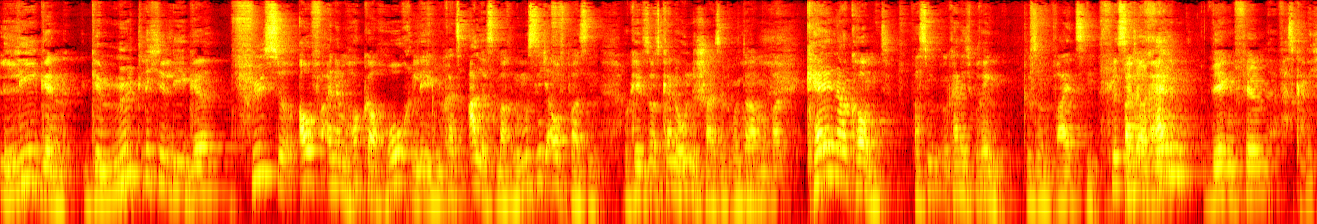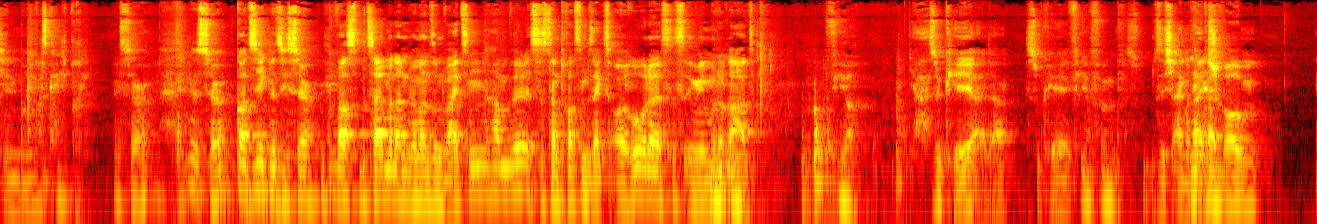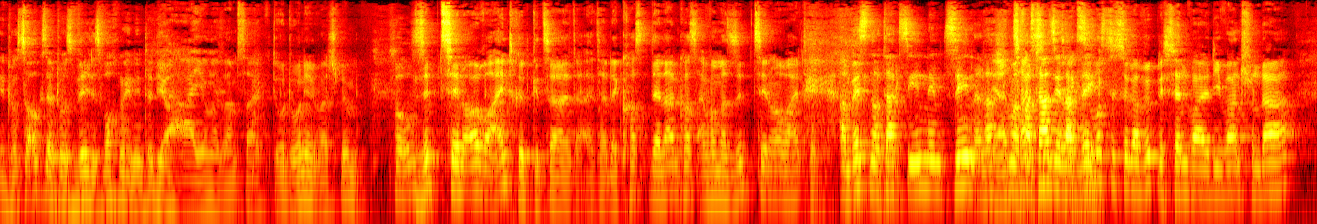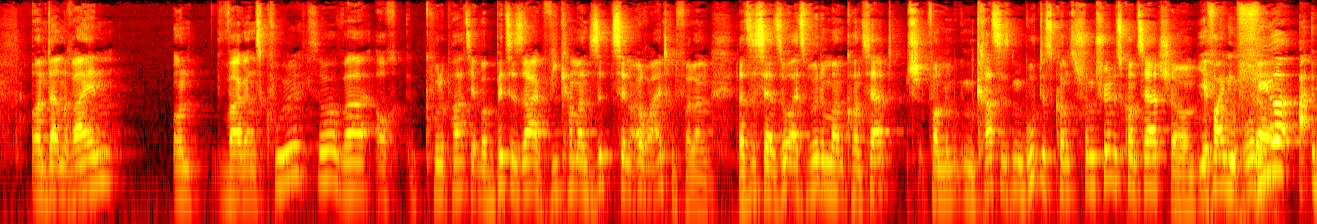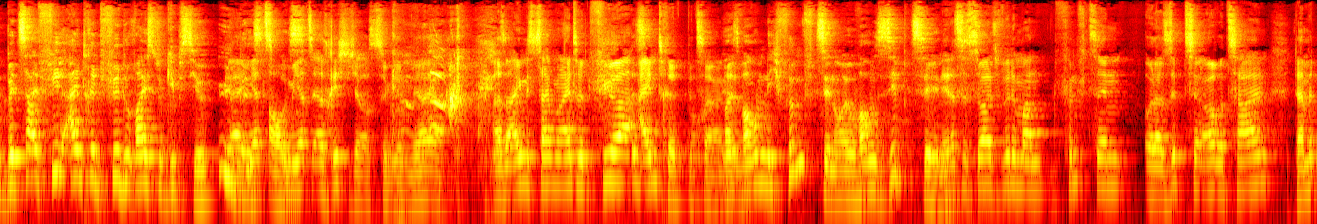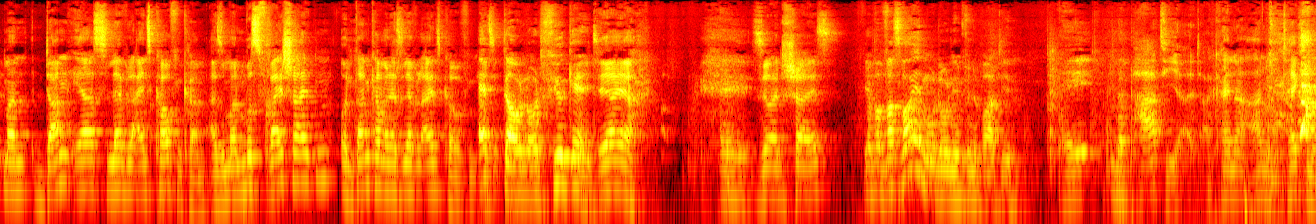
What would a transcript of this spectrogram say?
Liegen, gemütliche Liege, Füße auf einem Hocker hochlegen, du kannst alles machen, du musst nicht aufpassen. Okay, du sollst keine Hundescheiße drunter haben. Aber Kellner kommt, was kann ich bringen? Du so ein Weizen. Flüstert Beim Rein, wegen Film. Was kann ich Ihnen bringen? was kann ich bringen? Yes, Sir. Yes, Sir. Gott segne Sie, Sir. Was bezahlt man dann, wenn man so einen Weizen haben will? Ist es dann trotzdem 6 Euro oder ist es irgendwie moderat? Vier, Ja, ist okay, Alter. Ist okay. vier, fünf. Sich einen Lecker. reinschrauben. Ja, du hast doch auch gesagt, du hast wildes Wochenende hinter dir. Ja, Junge, Samstag. Odonien war schlimm. Warum? 17 Euro Eintritt gezahlt, Alter. Der, kost, der Laden kostet einfach mal 17 Euro Eintritt. Am besten noch Taxi in dem 10, dann hast du Ja, schon mal Taxi, Phantasialand Taxi musste ich sogar wirklich hin, weil die waren schon da. Und dann rein und war ganz cool, so, war auch eine coole Party. Aber bitte sag, wie kann man 17 Euro Eintritt verlangen? Das ist ja so, als würde man ein Konzert von einem ein krasses, ein gutes, schon ein schönes Konzert schauen. Ja, vor allen Dingen Oder- für, bezahl viel Eintritt für, du weißt, du gibst hier Ja, übelst jetzt, aus. um jetzt erst richtig auszugeben, ja, ja. Also eigentlich zahlt man Eintritt für Eintritt bezahlen. Weil, warum nicht 15 Euro, warum 17? Ja, das ist so, als würde man 15 oder 17 Euro zahlen, damit man dann erst Level 1 kaufen kann. Also man muss freischalten und dann kann man erst Level 1 kaufen. Also, App-Download für Geld. ja, ja. Ey. So ein Scheiß. Ja, aber was war im Odonien für eine Party? Ey, eine Party, Alter. Keine Ahnung. Techno.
